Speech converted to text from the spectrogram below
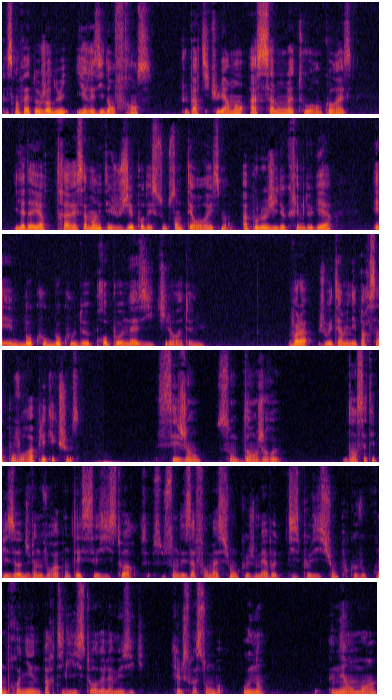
Parce qu'en fait, aujourd'hui, il réside en France, plus particulièrement à Salon-la-Tour, en Corrèze. Il a d'ailleurs très récemment été jugé pour des soupçons de terrorisme, apologie de crimes de guerre, et beaucoup beaucoup de propos nazis qu'il aurait tenus. Voilà, je voulais terminer par ça pour vous rappeler quelque chose. Ces gens sont dangereux. Dans cet épisode, je viens de vous raconter ces histoires. Ce sont des informations que je mets à votre disposition pour que vous compreniez une partie de l'histoire de la musique, qu'elle soit sombre ou non. Néanmoins,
